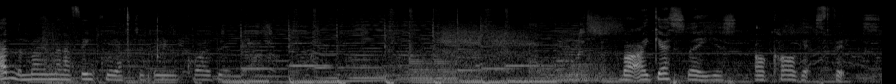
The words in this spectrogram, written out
At the moment, I think we have to do quite a bit. But I guess they just our car gets fixed.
